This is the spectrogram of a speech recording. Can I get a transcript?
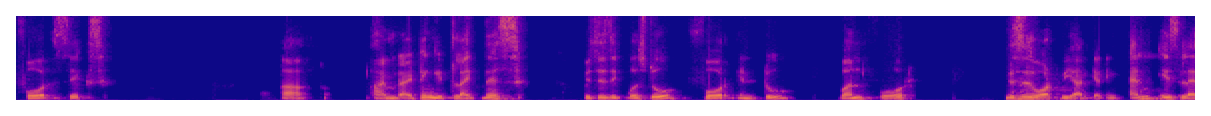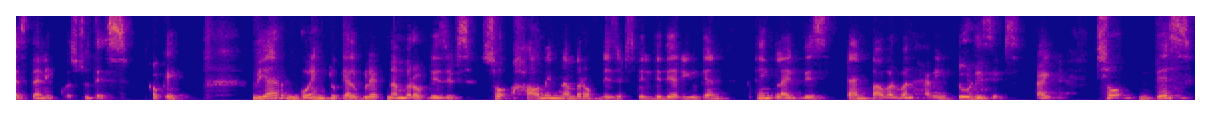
4, 6. Uh, I'm writing it like this which is equals to 4 into 1, 4. This is what we are getting. n is less than equals to this. Okay. We are going to calculate number of digits. So how many number of digits will be there? You can think like this 10 power 1 having two digits, right? So this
